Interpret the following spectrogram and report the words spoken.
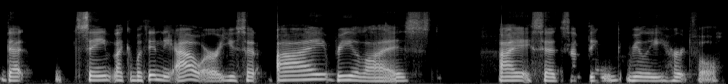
That same, like within the hour, you said, I realized I said something really hurtful.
